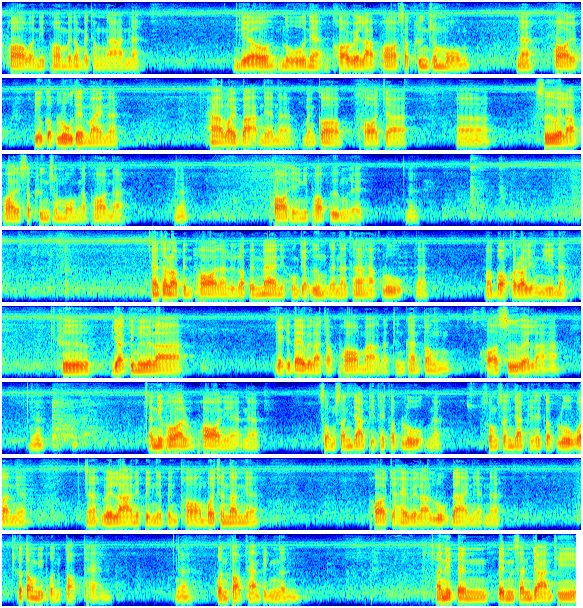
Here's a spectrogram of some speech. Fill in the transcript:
พ่อวันนี้พ่อไม่ต้องไปทำงานนะ เดี๋ยวหนูเนี่ยขอเวลาพ่อสักครึ่งชั่วโมงนะพ่ออยู่กับลูกได้ไหมนะห้าร้อยบาทเนี่ยนะมันก็พอจะซื้อเวลาพ่อได้สักครึ่งชั่วโมงนะพ่อนะนะพ่อเห็นอย่างนี้พ่ออึ้งเลยนะนะถ้าเราเป็นพ่อนะหรือเราเป็นแม่นี่คงจะอึ้มกันนะถ้าหากลูกนะมาบอกกับเราอย่างนี้นะคืออยากจะมีเวลา อยากจะได้เวลาจากพ่อมากนะถึงขั้นต้องขอซื้อเวลานะอันนี้เพราะว่าพ่อเนี่ยนะส่งสัญญาณผิดให้กับลูกนะส่งสัญญาณผิดให้กับลูกว่าเนี่ยนะเวลาเนี่ยเป็นเงินเป็นทอง เพราะฉะนั้นเนี่ย พ่อจะให้เวลาลูกได้เนี่ยนะ ก็ต้องมีผลตอบแทนนะผลตอบแทนเป็นเงิน อันนี้เป็นเป็นสัญญาณที่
